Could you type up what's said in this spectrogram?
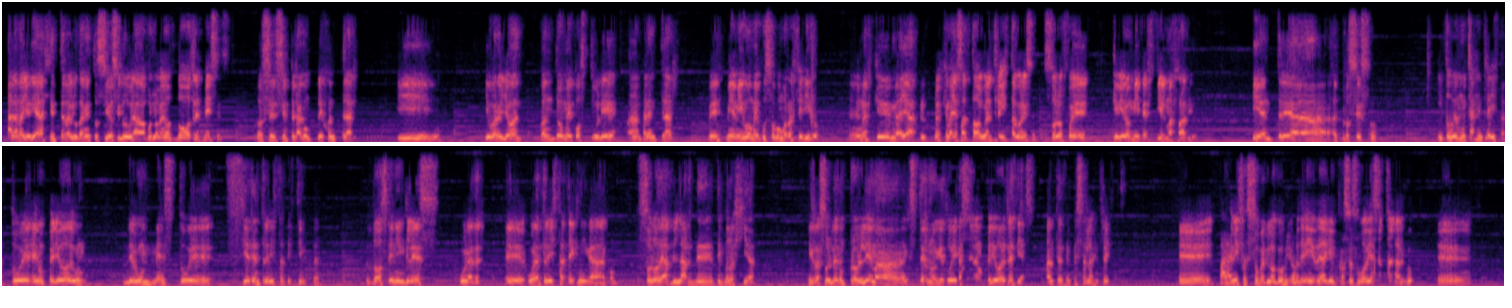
a la mayoría de la gente el reclutamiento sí o sí lo duraba por lo menos dos o tres meses. Entonces siempre era complejo entrar. Y, y bueno, yo cuando me postulé para entrar, pues, mi amigo me puso como referido. Eh, no, es que me haya, no es que me haya saltado alguna entrevista con eso, solo fue que vieron mi perfil más rápido. Y entré al proceso y tuve muchas entrevistas. Tuve en un periodo de un, de un mes, tuve siete entrevistas distintas, dos en inglés, una, eh, una entrevista técnica con, solo de hablar de tecnología y resolver un problema externo que tuve que hacer en un periodo de tres días antes de empezar las entrevistas. Eh, para mí fue súper loco, yo no tenía idea que el proceso podía ser tan largo. Eh,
